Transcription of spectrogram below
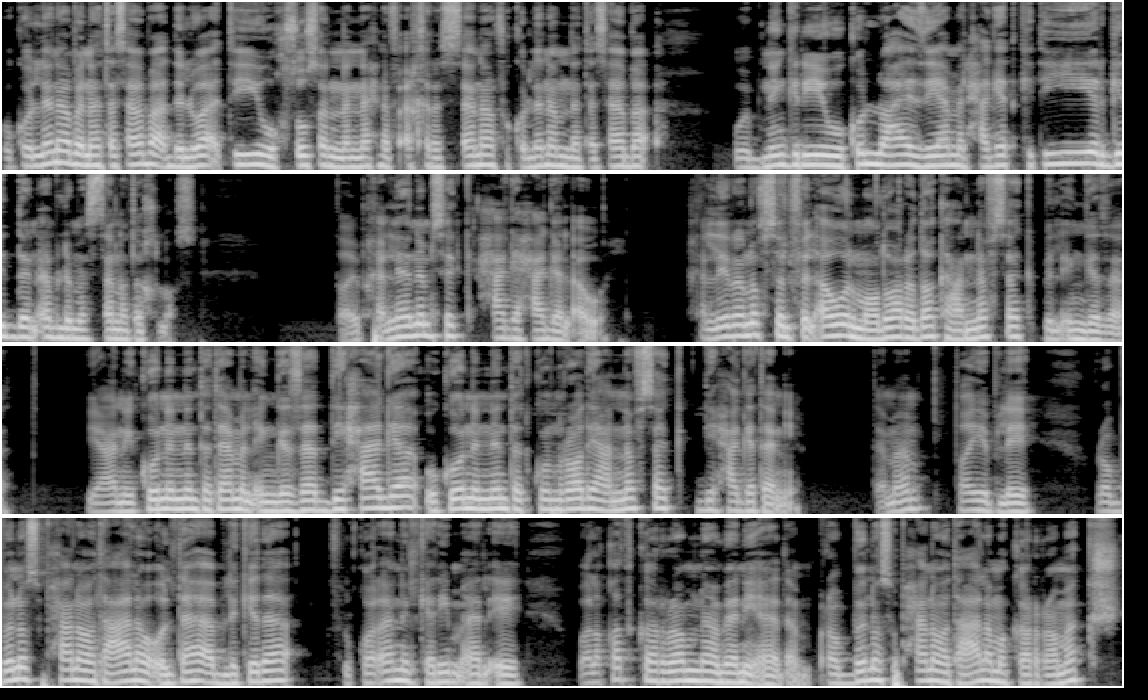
وكلنا بنتسابق دلوقتي وخصوصا إن إحنا في آخر السنة فكلنا بنتسابق وبنجري وكله عايز يعمل حاجات كتير جدا قبل ما السنة تخلص. طيب خلينا نمسك حاجة حاجة الأول. خلينا نفصل في الأول موضوع رضاك عن نفسك بالإنجازات. يعني كون إن أنت تعمل إنجازات دي حاجة وكون إن أنت تكون راضي عن نفسك دي حاجة تانية. تمام؟ طيب ليه؟ ربنا سبحانه وتعالى وقلتها قبل كده في القرآن الكريم قال إيه؟ ولقد كرمنا بني آدم. ربنا سبحانه وتعالى ما كرمكش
